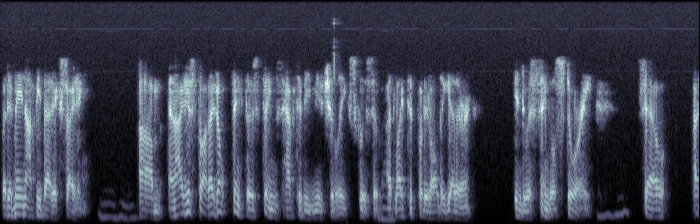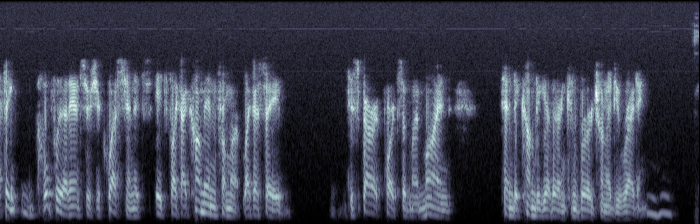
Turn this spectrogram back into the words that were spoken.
but it may not be that exciting. Mm-hmm. Um, and I just thought I don't think those things have to be mutually exclusive. Right. I'd like to put it all together into a single story. Mm-hmm. So I think hopefully that answers your question. It's it's like I come in from a like I say, disparate parts of my mind tend to come together and converge when I do writing. Mm-hmm.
